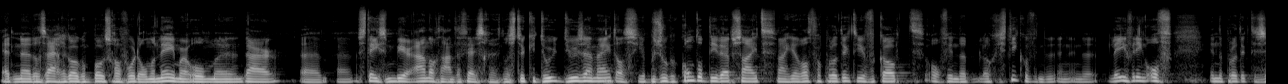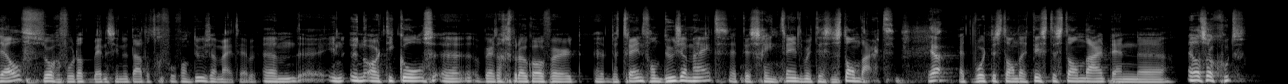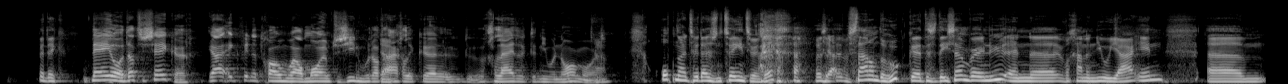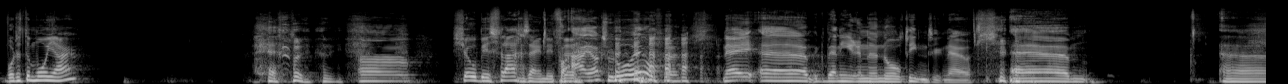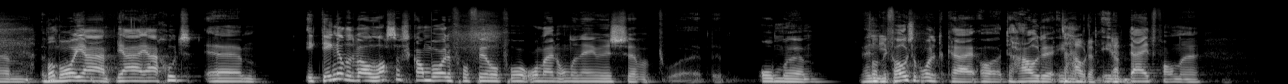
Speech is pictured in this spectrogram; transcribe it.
En eh, dat is eigenlijk ook een boodschap voor de ondernemer om eh, daar eh, steeds meer aandacht aan te vestigen. Een stukje duur- duurzaamheid. Als je bezoeker komt op die website, maak je wat voor producten je verkoopt, of in de logistiek, of in de, in, de levering, of in de producten zelf. Zorg ervoor dat mensen inderdaad het gevoel van duurzaamheid hebben. Ehm, in een artikel werd er gesproken over de trend van duurzaamheid. Het is geen trend, maar het is een standaard. Ja, Het wordt de standaard, het is de standaard. En, en dat is ook goed, vind ik. nee joh, dat is zeker. Ja, ik vind het gewoon wel mooi om te zien hoe dat Ja. eigenlijk eh, de- geleidelijk de nieuwe norm wordt. Ja. Op naar 2022. we, we staan om de hoek. Het is december nu en eh, we gaan een nieuw jaar in. Ehm, wordt het een mooi jaar? Eh, Showbiz vragen zijn dit. Voor eh. Ajax bedoel je? Of, nee, ik ben hier in eh, 010 natuurlijk. Nou, ehm, ehm, een mooi jaar. Ja, ja, goed. Ik denk dat het wel lastig kan worden voor veel voor online ondernemers eh, om eh, hun niveaus op orde te, krijgen, te houden in, Te houden, in ja. een tijd van eh,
